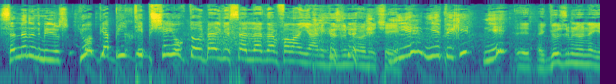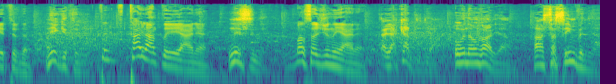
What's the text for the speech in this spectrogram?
sen nereden biliyorsun? Yok ya bildiğim bir şey yok da o belgesellerden falan yani gözümün önüne şeyi. Niye? Niye peki? Niye? E, e, gözümün önüne getirdim. Niye getirdin? Taylandlıyı yani. Nesini? Masajını yani. Ya, ya Kadir ya. Ondan var ya. Hastasıyım ben ya.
